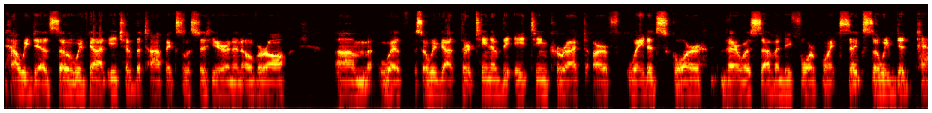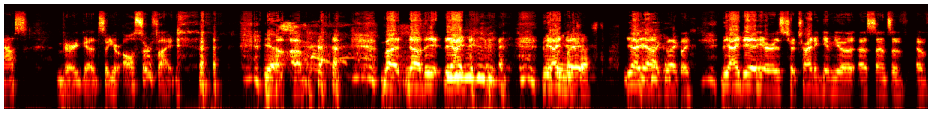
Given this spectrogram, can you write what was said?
how we did. So we've got each of the topics listed here in an overall. Um, with so we've got 13 of the 18 correct. Our weighted score there was 74.6. So we did pass. Very good. So you're all certified. Yes. Um, but no, the the idea the my idea yeah yeah exactly the idea here is to try to give you a, a sense of, of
